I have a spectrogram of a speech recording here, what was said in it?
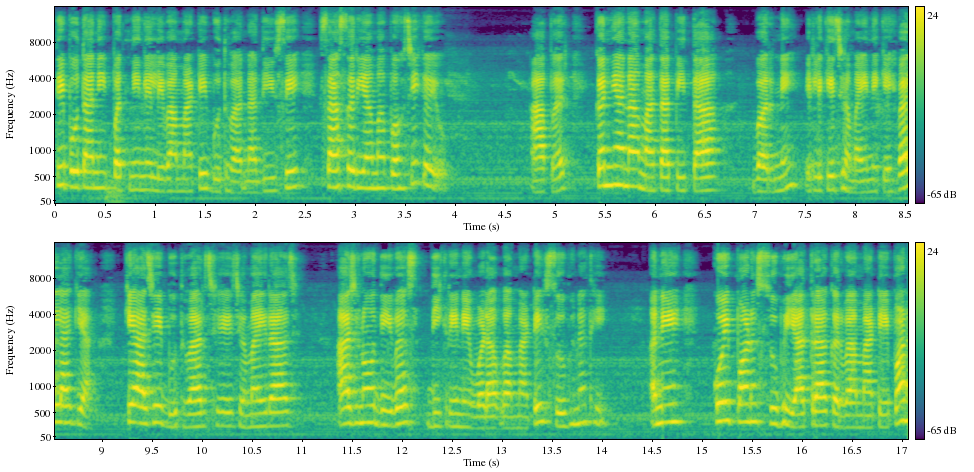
તે પોતાની પત્નીને લેવા માટે બુધવારના દિવસે સાસરિયામાં પહોંચી ગયો. આ પર કન્યાના માતા પિતા વરને, એટલે કે જમાઈને કહેવા લાગ્યા કે આજે બુધવાર છે જમાઈરાજ આજનો દિવસ દીકરીને વળાવવા માટે શુભ નથી અને કોઈ પણ શુભ યાત્રા કરવા માટે પણ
